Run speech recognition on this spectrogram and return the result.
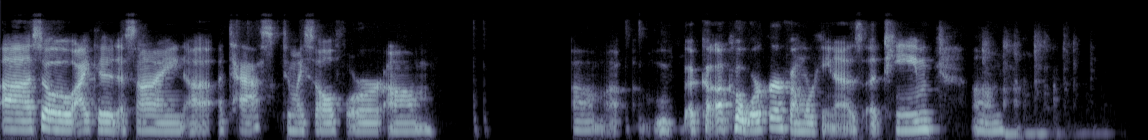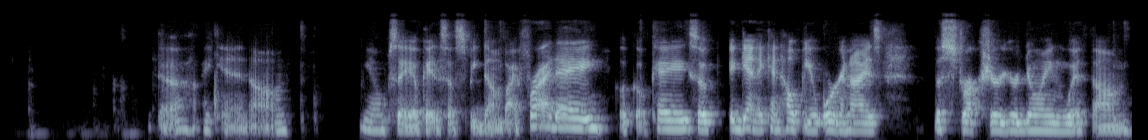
Uh, so I could assign uh, a task to myself or um, um, a, a co-worker if I'm working as a team. Um, I can, um, you know, say, okay, this has to be done by Friday, click OK. So again, it can help you organize the structure you're doing with um,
